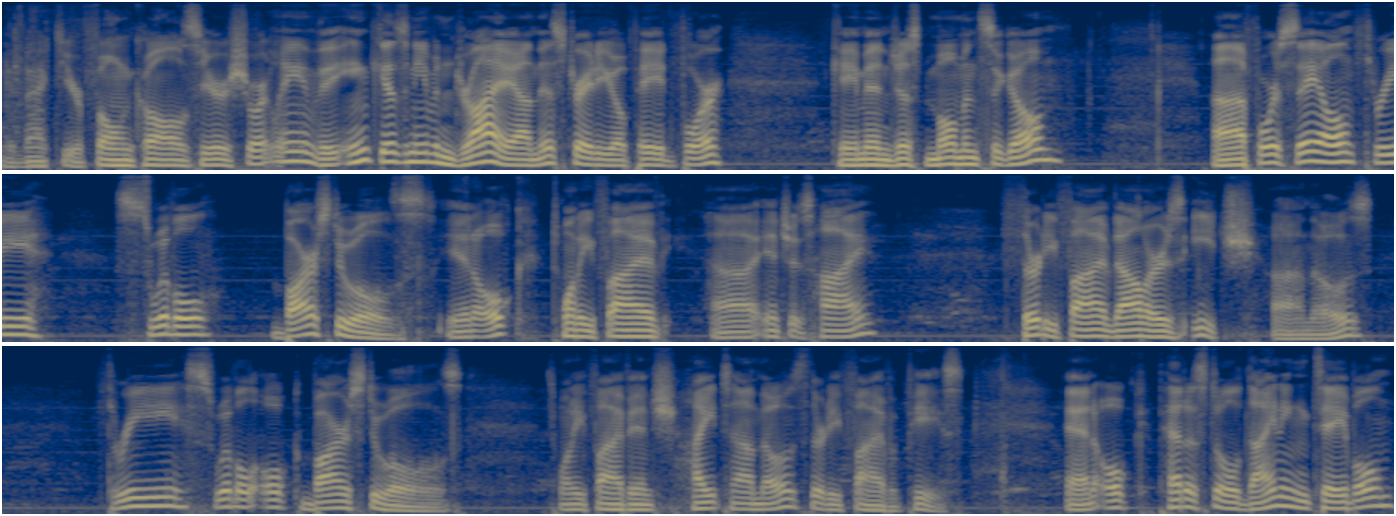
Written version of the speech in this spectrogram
Get back to your phone calls here shortly. The ink isn't even dry on this Tradio paid for. Came in just moments ago. Uh, for sale, three swivel bar stools in oak, 25 uh, inches high, $35 each on those. Three swivel oak bar stools, 25 inch height on those, 35 apiece. An oak pedestal dining table,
